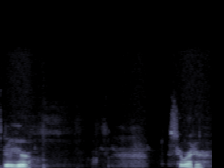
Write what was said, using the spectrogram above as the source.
Stay here. Stay right here.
